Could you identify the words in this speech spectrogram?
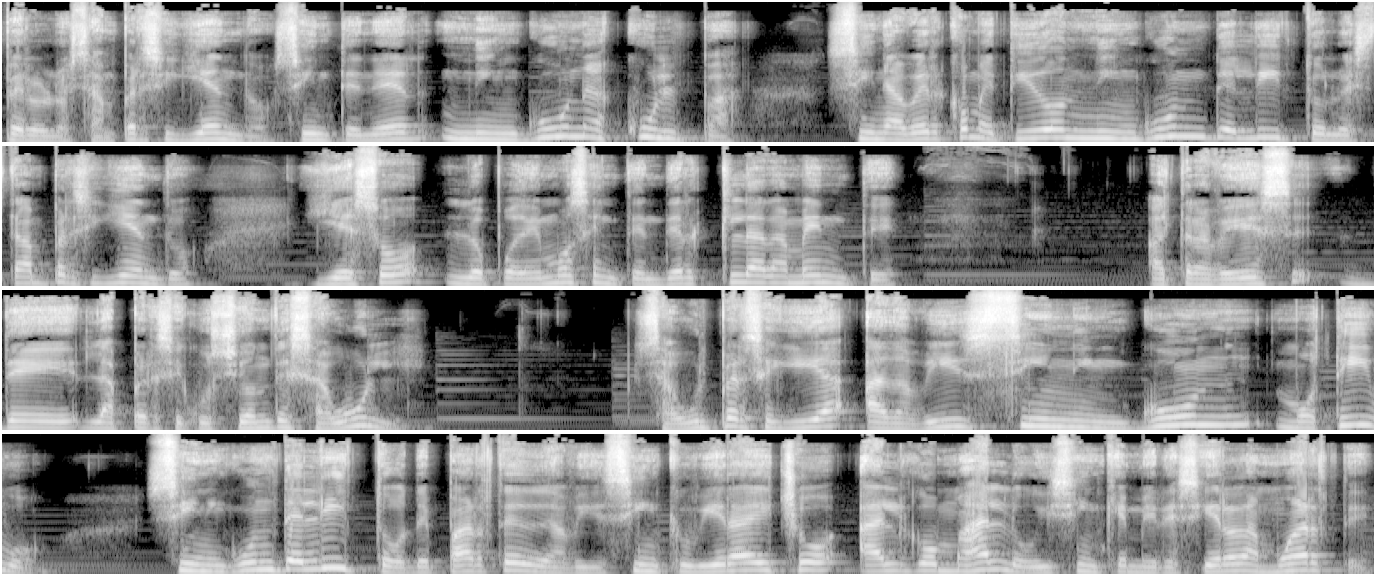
pero lo están persiguiendo sin tener ninguna culpa, sin haber cometido ningún delito, lo están persiguiendo. Y eso lo podemos entender claramente a través de la persecución de Saúl. Saúl perseguía a David sin ningún motivo, sin ningún delito de parte de David, sin que hubiera hecho algo malo y sin que mereciera la muerte,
